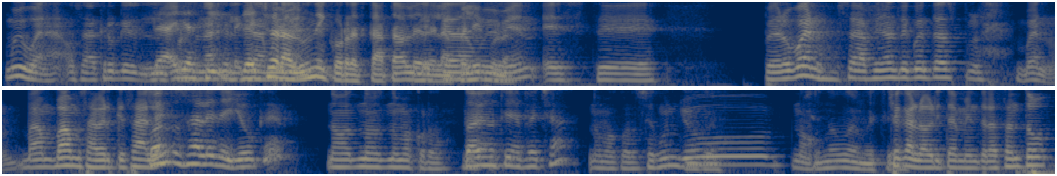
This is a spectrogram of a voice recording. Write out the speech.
Muy buena, o sea, creo que el De, ella sí, personaje le de queda hecho muy era el bien, único rescatable le de la película. muy bien, este... Pero bueno, o sea, a final de cuentas, pues, bueno, va- vamos a ver qué sale. ¿Cuándo sale de Joker? No, no, no me acuerdo. ¿Todavía no tiene fecha? No me acuerdo. Según yo, no. Si no. Chécalo ahorita. Mientras tanto,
